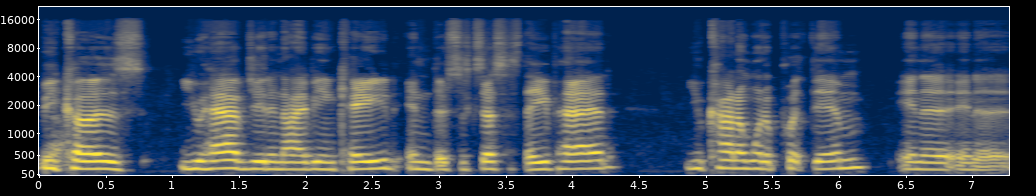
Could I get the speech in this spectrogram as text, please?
because you have Jaden Ivey and Cade and the successes they've had, you kind of want to put them in a in a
